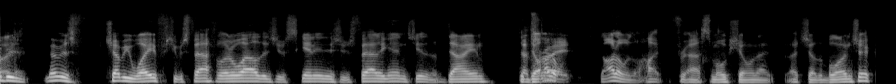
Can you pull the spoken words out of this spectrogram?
Remember, his, remember his chubby wife? She was fat for a little while, then she was skinny, then she was fat again. She ended up dying. The That's daughter, right. daughter was a hot uh, smoke show on that, that show, the blonde chick.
